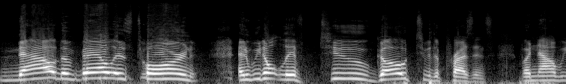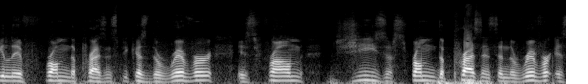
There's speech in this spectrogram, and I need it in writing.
now the veil is torn, and we don't live to go to the presence, but now we live from the presence because the river is from Jesus from the presence, and the river is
